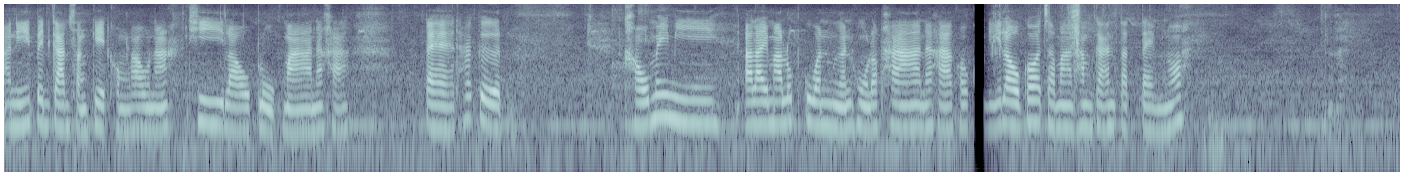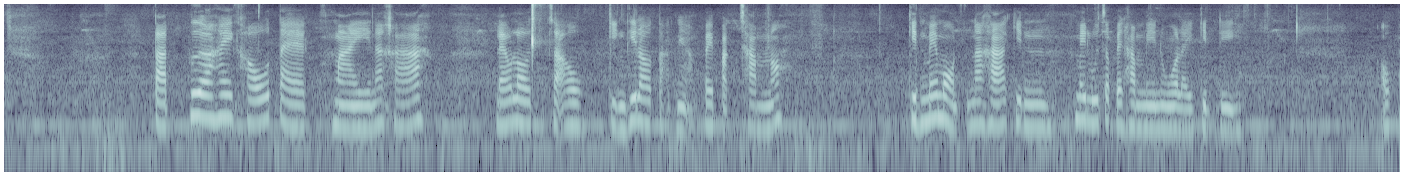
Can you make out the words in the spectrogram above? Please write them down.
อันนี้เป็นการสังเกตของเรานะ ที่เราปลูกมานะคะ แต่ถ้าเกิดเขาไม่มีอะไรมารบกวนเหมือนโหระพานะคะเขาวันนี้เราก็จะมาทำการตัดแต่งเนาะตัดเพื่อให้เขาแตกใหม่นะคะ แล้วเราจะเอากิ่งที่เราตัดเนี่ยไปปักชำเนาะ กินไม่หมดนะคะ กินไม่รู้จะไปทำเมนูอะไรกินดี เอาไป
